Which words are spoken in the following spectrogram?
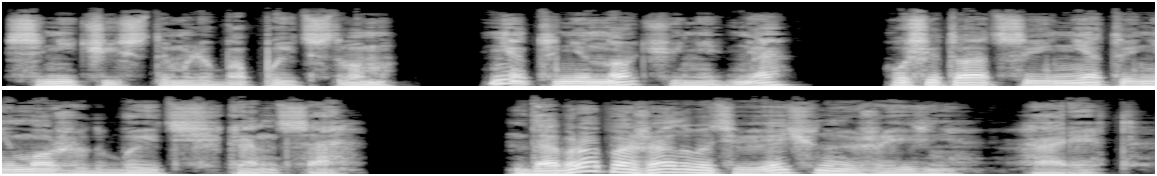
с нечистым любопытством. Нет ни ночи, ни дня. У ситуации нет и не может быть конца. Добро пожаловать в вечную жизнь, Харриет.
